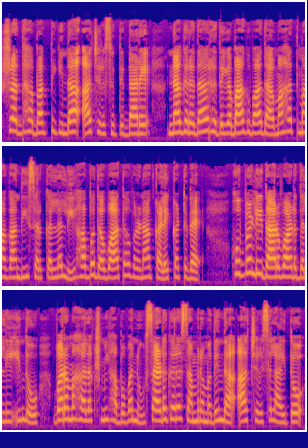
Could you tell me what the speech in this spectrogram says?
ಶ್ರದ್ಧಾ ಭಕ್ತಿಯಿಂದ ಆಚರಿಸುತ್ತಿದ್ದಾರೆ. ನಗರದ ಹೃದಯ ಭಾಗವಾದ ಮಹಾತ್ಮ ಗಾಂಧಿ ಸರ್ಕಲ್ನಲ್ಲಿ ಹಬ್ಬದ ವಾತಾವರಣ ಕಳೆಕಟ್ಟಿದೆ ಹುಬ್ಬಳ್ಳಿ ಧಾರವಾಡದಲ್ಲಿ ಇಂದು ವರಮಹಾಲಕ್ಷ್ಮಿ ಹಬ್ಬವನ್ನು ಸಡಗರ ಸಂಭ್ರಮದಿಂದ ಆಚರಿಸಲಾಯಿತು.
